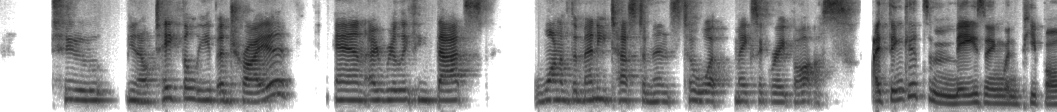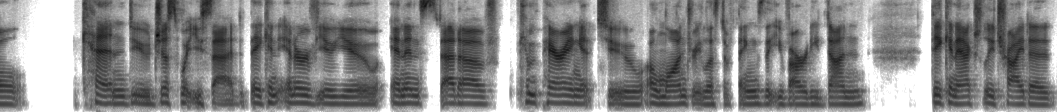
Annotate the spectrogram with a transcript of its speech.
to, you know, take the leap and try it. And I really think that's one of the many testaments to what makes a great boss. I think it's amazing when people can do just what you said. They can interview you and instead of comparing it to a laundry list of things that you've already done, they can actually try to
